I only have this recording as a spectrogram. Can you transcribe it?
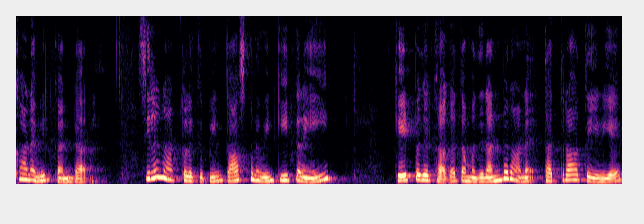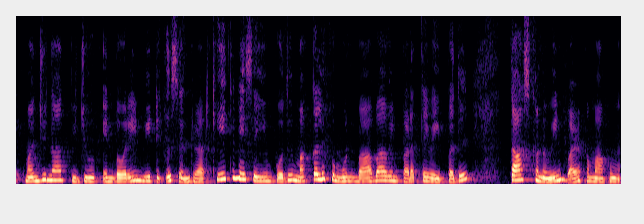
கனவில் கண்டார். சில நாட்களுக்கு பின் தாஸ்குனுவின் கீர்த்தனையை கேட்பதற்காக தமது நண்பரான தத்ராத்தேழிய மஞ்சுநாத் விஜூர் என்பவரின் வீட்டுக்கு சென்றார். கீர்த்தனை செய்யும் போது மக்களுக்கு முன் பாபாவின் படத்தை வைப்பது தாஸ்கனுவின் வழக்கமாகும்.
